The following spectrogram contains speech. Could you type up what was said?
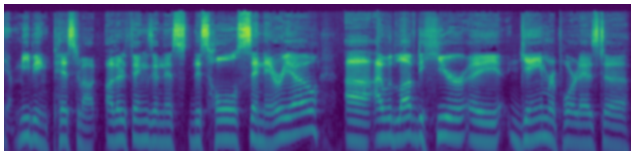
yeah, me being pissed about other things in this this whole scenario, uh, I would love to hear a game report as to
